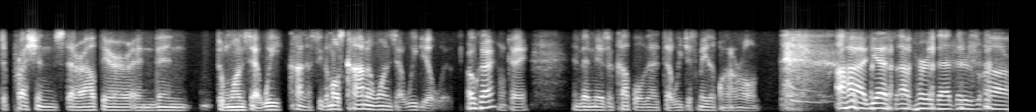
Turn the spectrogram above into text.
depressions that are out there, and then the ones that we kind of see, the most common ones that we deal with. Okay. Okay, and then there's a couple that, that we just made up on our own. Uh, yes, I've heard that. There's uh,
